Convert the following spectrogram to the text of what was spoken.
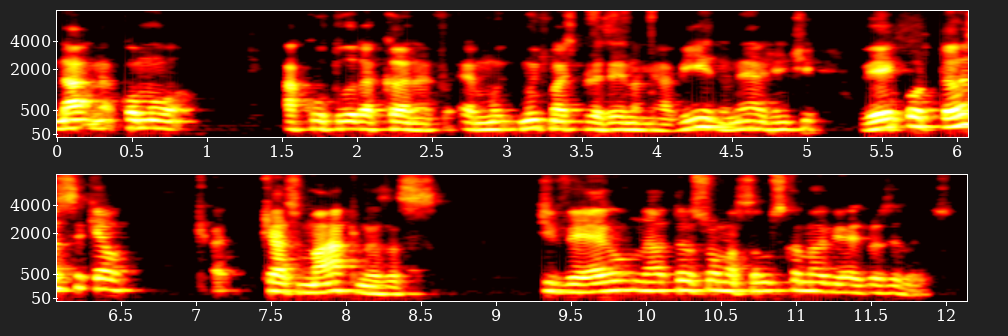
na, na, como a cultura da cana é muito mais presente na minha vida, né? A gente vê a importância que, a, que as máquinas as, tiveram na transformação dos canaviais brasileiros.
